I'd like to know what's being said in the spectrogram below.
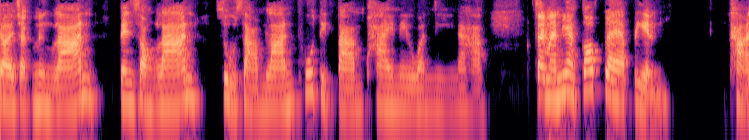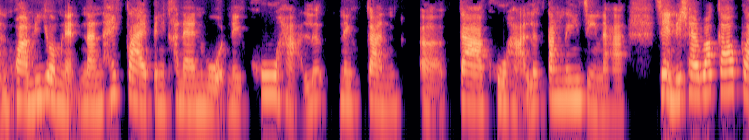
ยอยจาก 1 ล้านเป็น 2 ล้านสู่ 3 ล้านผู้ติดตามภายในวันนี้นะคะ จากนั้นเนี่ยก็แปลเปลี่ยน ฐานความนิยมเนี่ยนั้นให้กลายเป็นคะแนนโหวตในคู่หาเลือกในการกาคูหาเลือกตั้งได้จริงๆนะคะจะเห็นได้ใช้ว่าก้าวไกล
